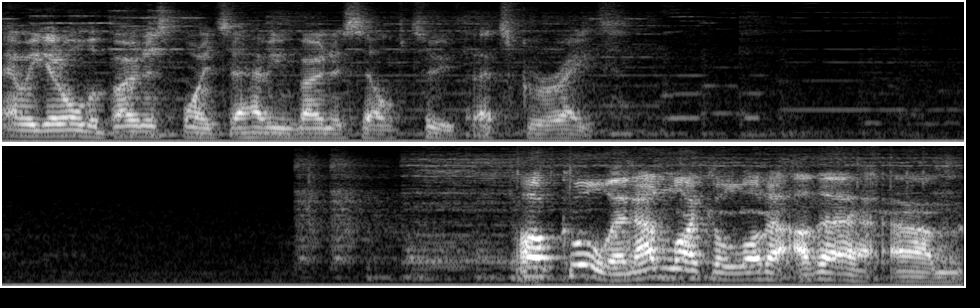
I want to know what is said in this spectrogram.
And we get all the bonus points for having bonus health too. That's great. Oh, cool. And unlike a lot of other um,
